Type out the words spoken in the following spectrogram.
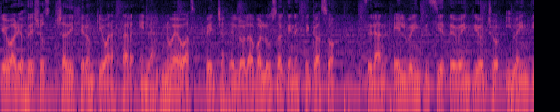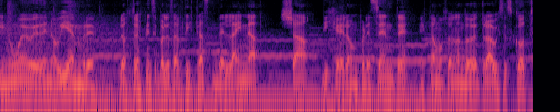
que varios de ellos ya dijeron que iban a estar en las nuevas fechas de Lola Palusa que en este caso serán el 27, 28 y 29 de noviembre. Los tres principales artistas del line-up ya dijeron presente, estamos hablando de Travis Scott.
